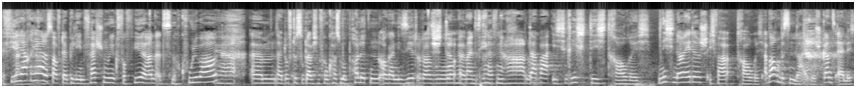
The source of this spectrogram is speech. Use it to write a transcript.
vier Jahre her, das war auf der Berlin Fashion Week vor vier Jahren, als es noch noch cool war. Ja. Ähm, da durftest du, glaube ich, von Cosmopolitan organisiert oder so. Stimmt, mit ähm, meinen pinken Haaren. Da war ich richtig traurig. Nicht neidisch, ich war traurig, aber auch ein bisschen neidisch, ganz ehrlich.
